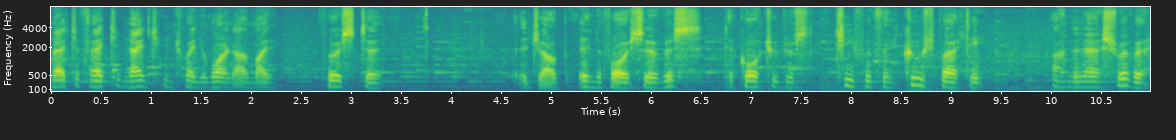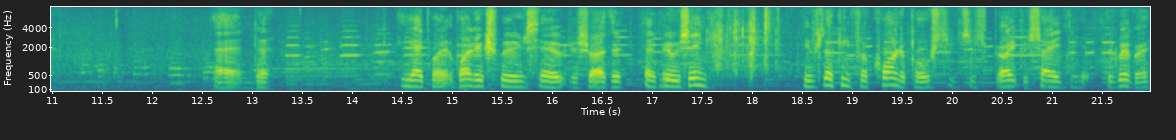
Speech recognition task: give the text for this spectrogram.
Matter of fact, in 1921, on my first uh, job in the Forest Service, the Courtwood was chief of the cruise party on the Nass River. And uh, he had one, one experience there that was rather amusing. He was looking for a corner post, which is right beside the, the river,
